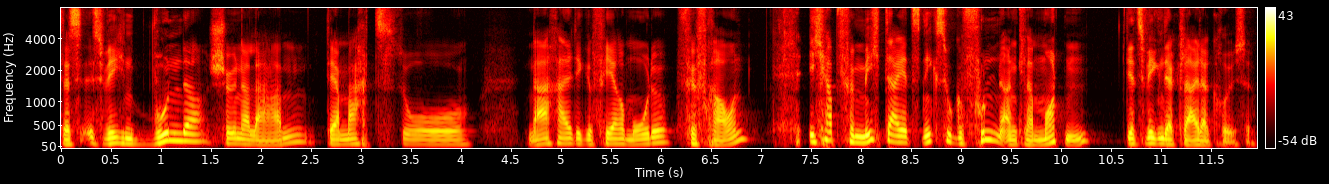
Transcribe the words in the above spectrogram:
Das ist wirklich ein wunderschöner Laden. Der macht so nachhaltige, faire Mode für Frauen. Ich habe für mich da jetzt nichts so gefunden an Klamotten, jetzt wegen der Kleidergröße.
